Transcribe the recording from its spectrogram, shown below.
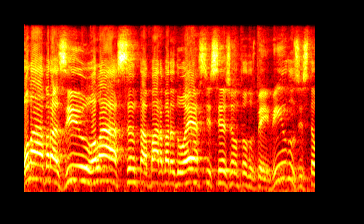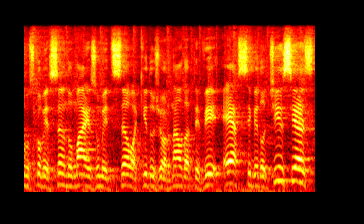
Olá Brasil, olá Santa Bárbara do Oeste, sejam todos bem-vindos. Estamos começando mais uma edição aqui do Jornal da TV SB Notícias.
